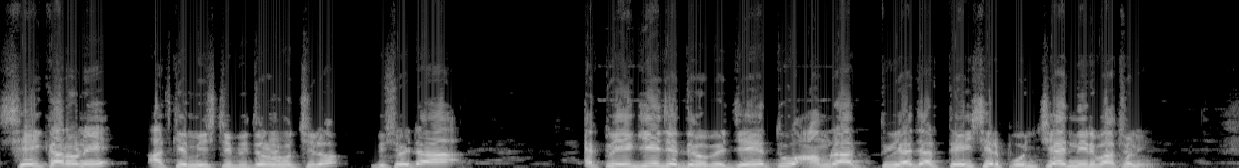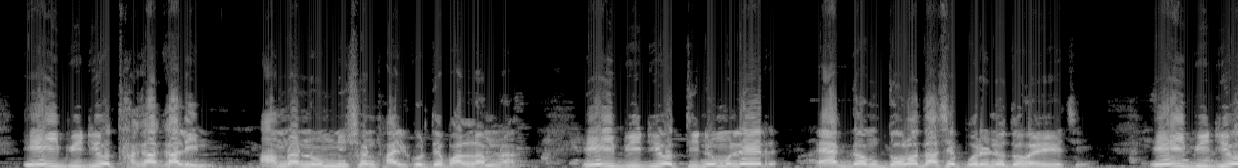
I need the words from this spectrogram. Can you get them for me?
সেই কারণে আজকে মিষ্টি বিতরণ হচ্ছিল। বিষয়টা একটু এগিয়ে যেতে হবে। যেহেতু আমরা দুই হাজার তেইশের পঞ্চায়েত নির্বাচনে এই ভিডিও থাকাকালীন আমরা নমিনেশন ফাইল করতে পারলাম না। এই ভিডিও তৃণমূলের একদম দলদাসে পরিণত হয়ে গেছে। এই ভিডিও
